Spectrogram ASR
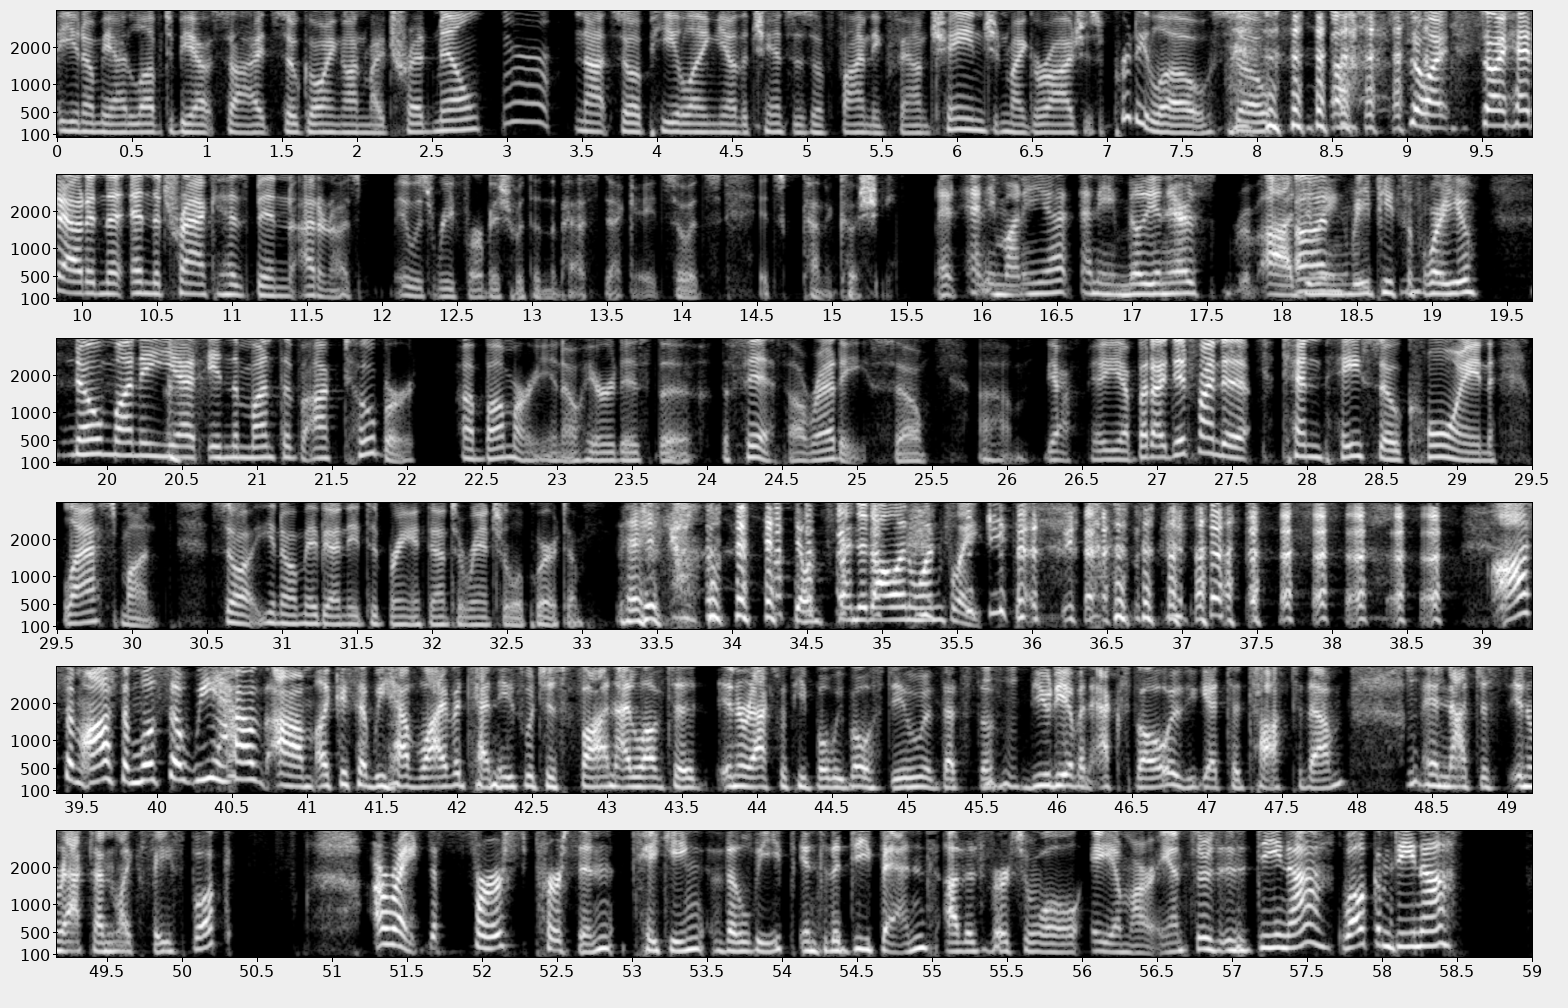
you know me, I love to be outside, so going on my treadmill. mm, Not so appealing. You know, the chances of finding found change in my garage is pretty low. So, uh, so I so I head out, and the and the track has been I don't know. It's it was refurbished within the past decade, so it's it's kind of cushy. And any money yet? Any millionaires uh, doing Um, repeats before you? no money yet in the month of October. A bummer, you know. Here it is the the fifth already. So, um, yeah, yeah, yeah. But I did find a ten peso coin last month. So, you know, maybe I need to bring it down to Rancho La Puerta. There you go. Don't spend it all in one place. Yes, yes. Awesome, awesome. Well, so we have, um, like I said, we have live attendees, which is fun. I love to interact with people. We both do. That's the beauty of an expo is you get to talk to them and not just interact on like Facebook. All right, the first person taking the leap into the deep end of this virtual AMR answers is Dena. Welcome, Dena.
